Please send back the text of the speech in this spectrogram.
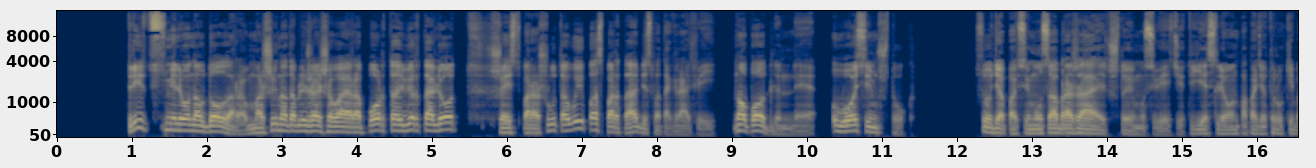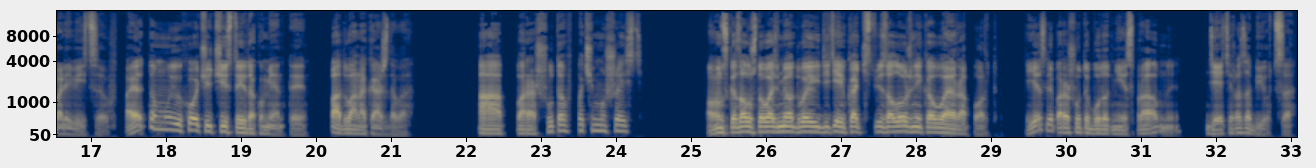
30 миллионов долларов, машина до ближайшего аэропорта, вертолет, шесть парашютов и паспорта без фотографий. Но подлинные, восемь штук. Судя по всему, соображает, что ему светит, если он попадет в руки боливийцев. Поэтому и хочет чистые документы. По два на каждого. А парашютов почему шесть? Он сказал, что возьмет двоих детей в качестве заложников в аэропорт. Если парашюты будут неисправны, дети разобьются.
